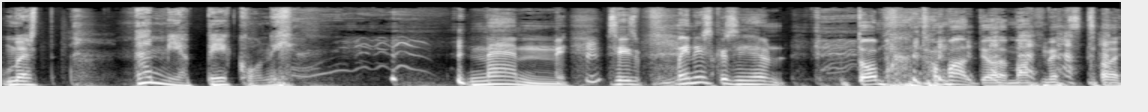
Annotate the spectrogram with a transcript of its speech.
Mun mielestä mämmi ja pekoni. Mämmi. Siis menisikö siihen toma- tomaattiohjelmaan myös toi?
